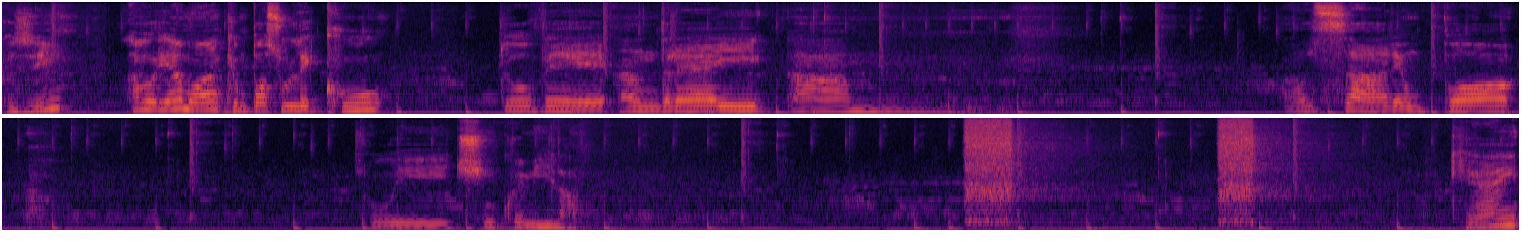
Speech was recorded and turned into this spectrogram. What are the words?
così. Lavoriamo anche un po' sulle Q dove andrei a um, alzare un po' sui 5000 ok.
